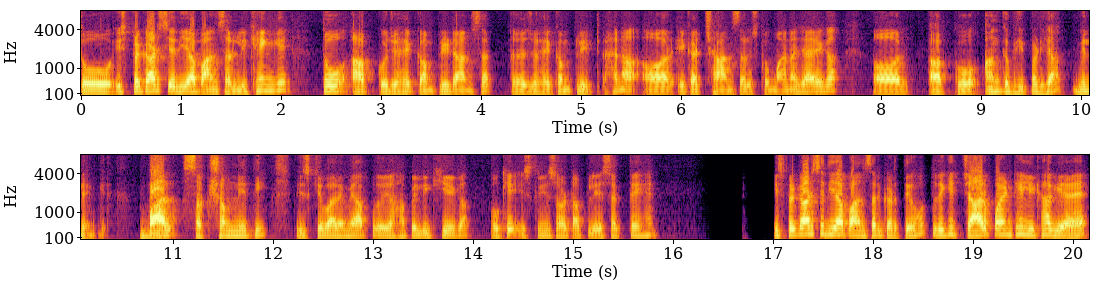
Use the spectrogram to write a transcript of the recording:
तो इस प्रकार से यदि आप आंसर लिखेंगे तो आपको जो है कंप्लीट आंसर जो है कंप्लीट है ना, और एक अच्छा आंसर उसको माना जाएगा और आपको अंक भी बढ़िया मिलेंगे। बाल सक्षम नीति, इसके बारे में आप यहाँ पे लिखिएगा, ओके? स्क्रीनशॉट आप ले सकते हैं। इस प्रकार से यदि आप आंसर करते हो तो देखिए चार पॉइंट ही लिखा गया है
